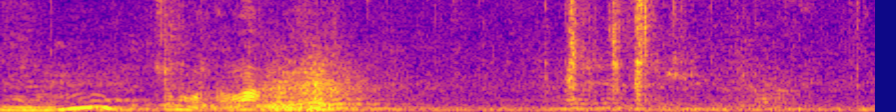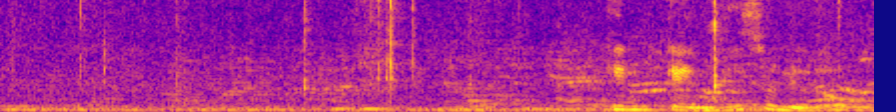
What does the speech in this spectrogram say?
อืมจะหมดแล้วอะ กินเก่งที่สุดในโลก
